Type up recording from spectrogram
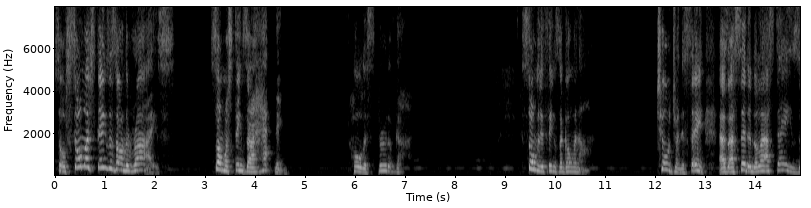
So, so much things is on the rise so much things are happening. Holy Spirit of God. So many things are going on. Children is saying, as I said in the last days,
